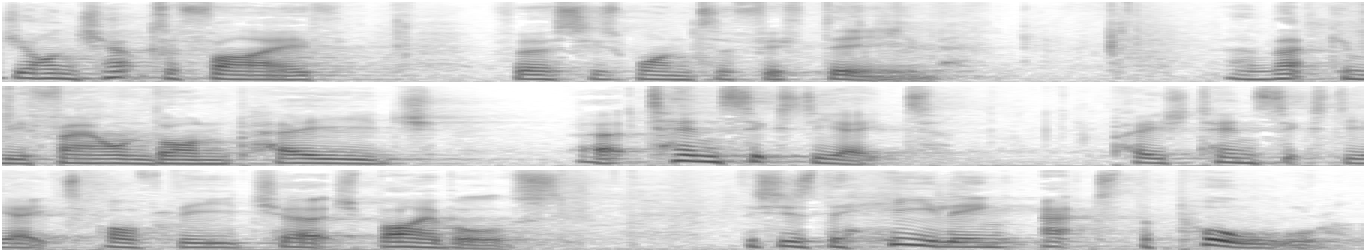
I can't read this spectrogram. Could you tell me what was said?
John chapter 5, verses 1 to 15. And that can be found on page 1068 uh, page 1068 of the Church Bibles. This is the healing at the pool.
